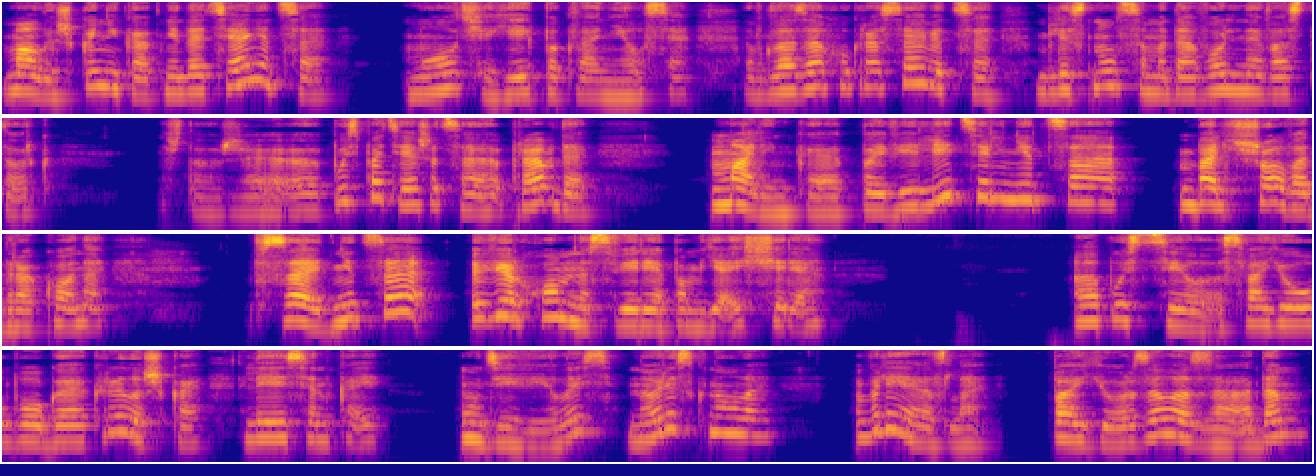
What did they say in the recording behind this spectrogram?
малышка никак не дотянется. Молча ей поклонился. В глазах у красавицы блеснул самодовольный восторг – что же, э, пусть потешится, правда? Маленькая повелительница большого дракона. Всадница верхом на свирепом ящере. Опустила свое убогое крылышко лесенкой. Удивилась, но рискнула. Влезла, поёрзала задом,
